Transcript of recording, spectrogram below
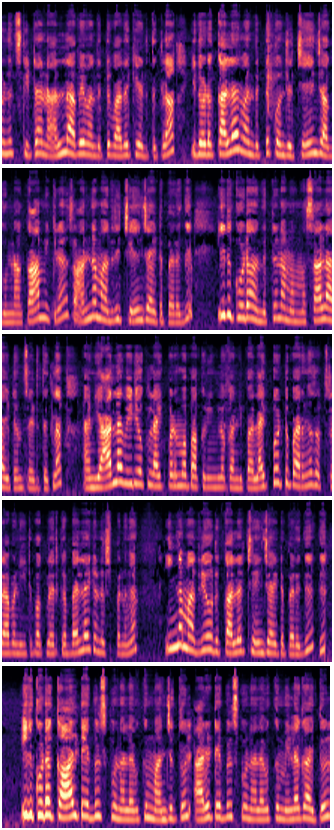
மினிட்ஸ் கிட்ட நல்லாவே வந்துட்டு வதக்கி எடுத்துக்கலாம். இதோட கலர் வந்துட்டு கொஞ்சம் சேஞ்ச் ஆகும். நான் காமிக்கிறேன். ஸோ அந்த மாதிரி சேஞ்ச் ஆகிட்ட பிறகு இது கூட வந்துட்டு நம்ம மசாலா ஐட்டம்ஸ் எடுத்துக்கலாம். அண்ட் யாரெல்லாம் வீடியோக்கு லைக் பண்ணாமல் பார்க்குறீங்களோ கண்டிப்பாக லைக் போட்டு பாருங்கள் சப்ஸ்கிரைப் பண்ணிட்டு பக்கத்தில் இருக்க பெல் ஐக்கன் டச் பண்ணுங்கள் இந்த மாதிரி ஒரு கலர் சேஞ்ச் ஆகிட்ட பிறகு இது கூட கால் டேபிள் ஸ்பூன் அளவுக்கு மஞ்சத்தூள் அரை டேபிள் ஸ்பூன் அளவுக்கு மிளகாய்த்தூள்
